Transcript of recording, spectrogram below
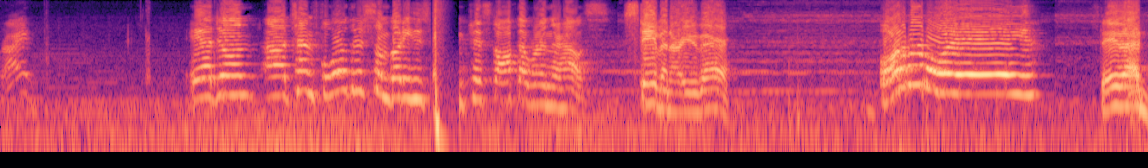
Right? Yeah, Dylan, uh, 10-4, there's somebody who's pissed off that we're in their house. Steven, are you there? Barber boy! Steven!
